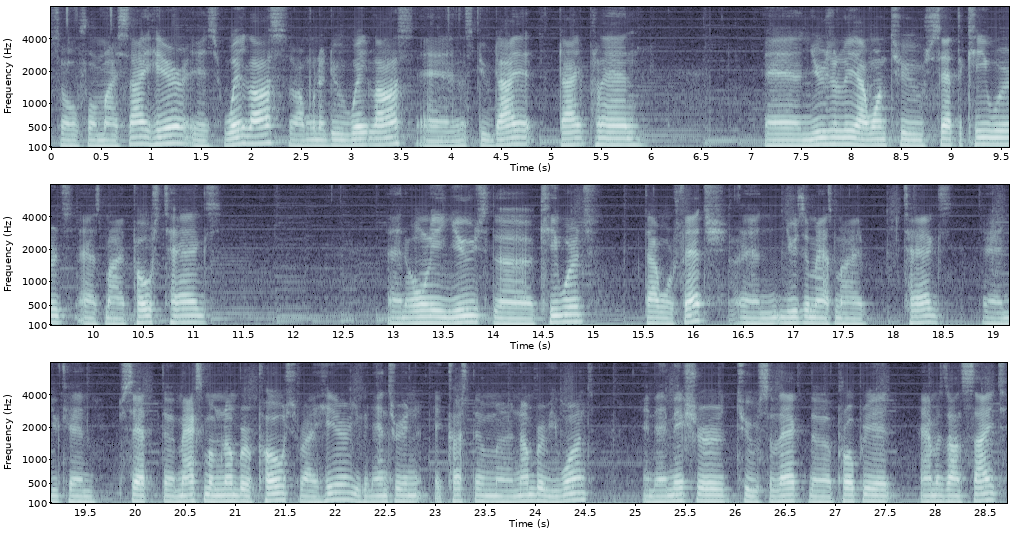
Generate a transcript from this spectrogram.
So for my site here is weight loss. So I'm gonna do weight loss and let's do diet diet plan. And usually I want to set the keywords as my post tags and only use the keywords that will fetch and use them as my tags. And you can set the maximum number of posts right here. You can enter in a custom uh, number if you want and then make sure to select the appropriate Amazon site.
